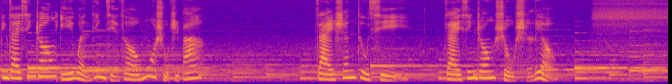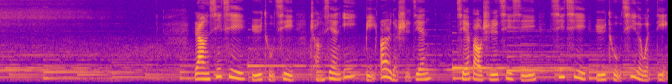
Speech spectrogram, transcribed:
并在心中以稳定节奏默数至八。再深吐气，在心中数十六，让吸气与吐气呈现一比二的时间，且保持气息吸气与吐气的稳定。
